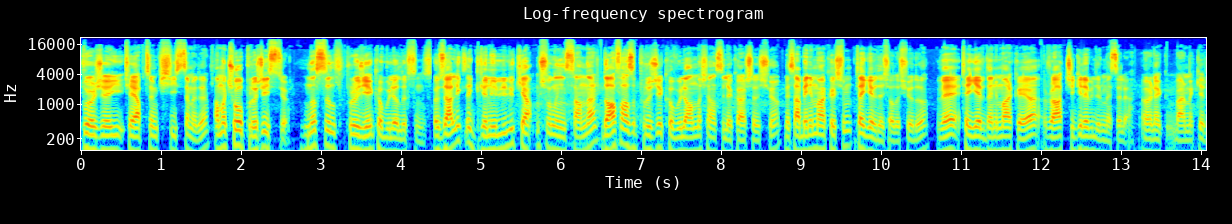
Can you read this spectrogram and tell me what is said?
Projeyi şey yaptığım kişi istemedi. Ama çoğu proje istiyor. Nasıl projeye kabul alırsınız? Özellikle gönüllülük yapmış olan insanlar daha fazla projeye kabul alma şansıyla karşılaşıyor. Mesela benim arkadaşım TEGEV'de çalışıyordu ve TEGEV Danimarka'ya rahatça girebilir mesela. Örnek vermek gerekirse.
